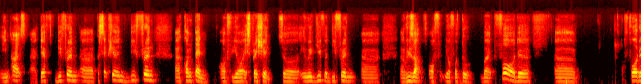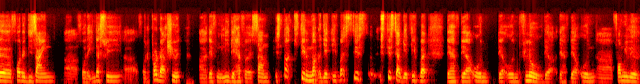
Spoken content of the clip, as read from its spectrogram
in arts, uh, def- different uh, perception, different uh, content of your expression. So it will give a different uh, uh, result of your photo. But for the uh, for the for the design, for the industry, uh, for the product shoot, uh, definitely they have some. It's not still not objective, but still still subjective. But they have their own their own flow. They they have their own uh, formula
